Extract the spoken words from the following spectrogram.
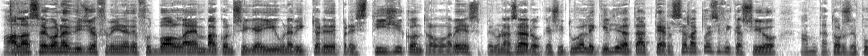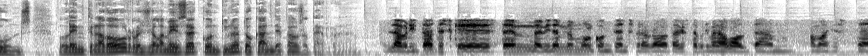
A la segona divisió femenina de futbol, l'EM va aconseguir ahir una victòria de prestigi contra l'Alavés per 1-0, que situa l'equip lleidatà tercer a la classificació amb 14 punts. L'entrenador, Roger Lamesa, continua tocant de peus a terra. La veritat és que estem evidentment molt contents per acabar aquesta primera volta amb, amb aquesta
